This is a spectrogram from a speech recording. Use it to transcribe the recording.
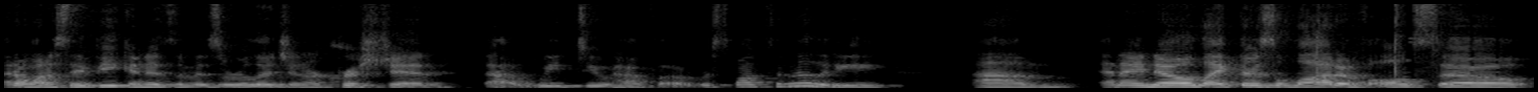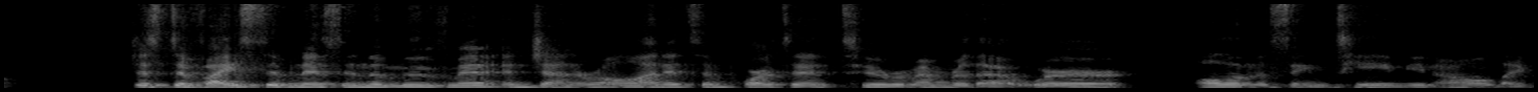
I don't want to say veganism is a religion or Christian, that we do have a responsibility. Um, and I know like there's a lot of also just divisiveness in the movement in general. And it's important to remember that we're all on the same team, you know, like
